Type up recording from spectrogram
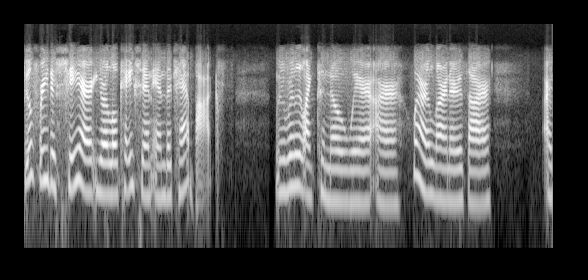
Feel free to share your location in the chat box. We really like to know where our where our learners are are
